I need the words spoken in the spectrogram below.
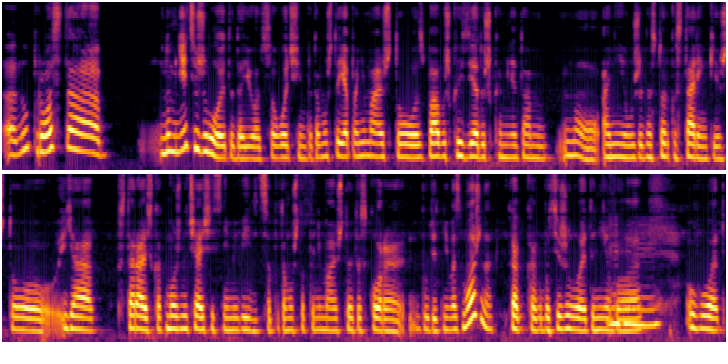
э, ну просто, ну мне тяжело это дается очень, потому что я понимаю, что с бабушкой, с дедушкой мне там, ну, они уже настолько старенькие, что я стараюсь как можно чаще с ними видеться, потому что понимаю, что это скоро будет невозможно, как, как бы тяжело это не было. Мгм. Вот.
